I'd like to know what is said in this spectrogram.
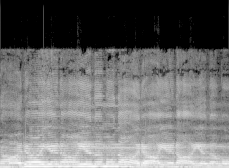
नारायणाय नमो नारायणाय नमो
